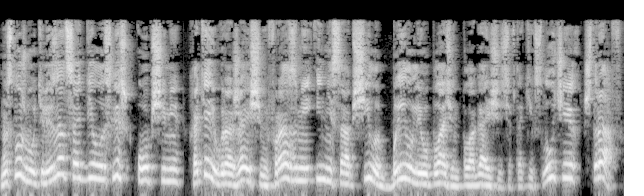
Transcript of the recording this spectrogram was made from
но служба утилизации отделалась лишь общими, хотя и угрожающими фразами и не сообщила, был ли уплачен полагающийся в таких случаях штраф.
